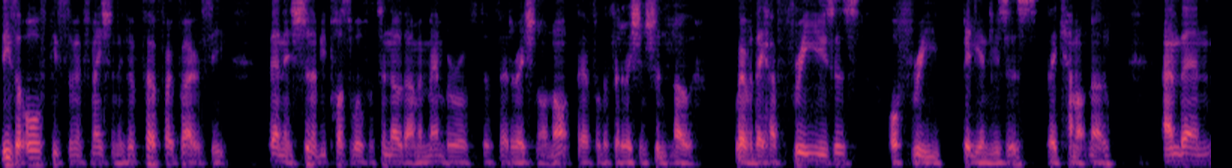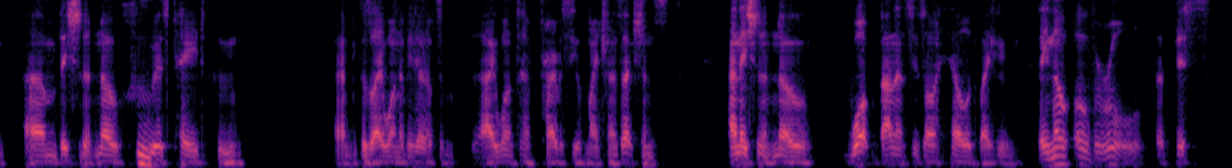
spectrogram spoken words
These are all pieces of information. If you have perfect privacy, then it shouldn't be possible for, to know that I'm a member of the federation or not. Therefore, the federation shouldn't know whether they have free users or three billion users. They cannot know. And then um, they shouldn't know who has paid whom um, because I want to be able to, I want to have privacy of my transactions. And they shouldn't know what balances are held by whom. They know overall that this,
